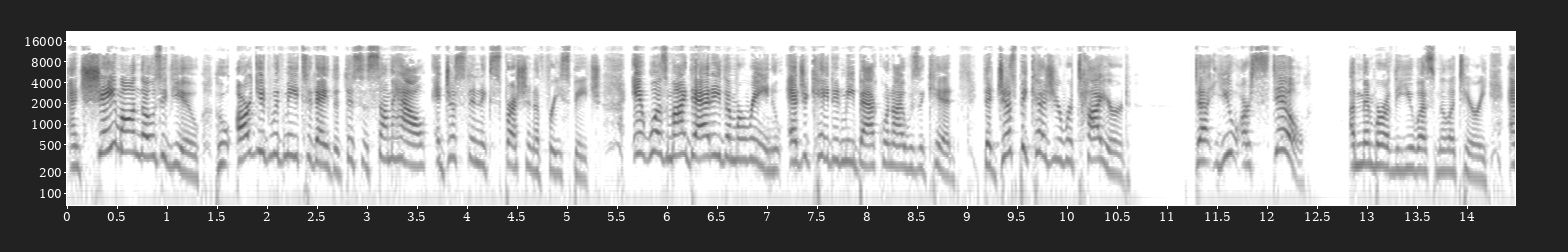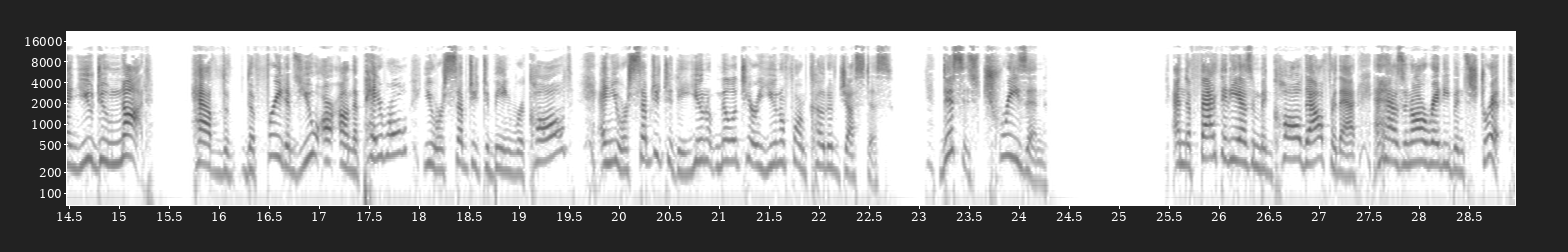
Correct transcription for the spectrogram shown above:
And shame on those of you who argued with me today that this is somehow just an expression of free speech. It was my daddy, the Marine, who educated me back when I was a kid that just because you're retired, that you are still a member of the U.S. military and you do not have the, the freedoms. You are on the payroll, you are subject to being recalled, and you are subject to the uni- military uniform code of justice. This is treason. And the fact that he hasn't been called out for that and hasn't already been stripped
